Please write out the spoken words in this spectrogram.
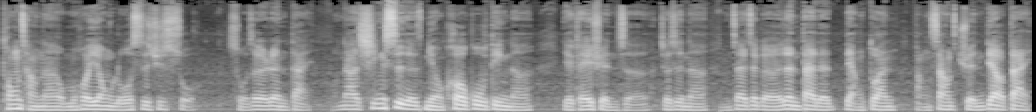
通常呢，我们会用螺丝去锁锁这个韧带。那新式的纽扣固定呢，也可以选择，就是呢，我们在这个韧带的两端绑上悬吊带。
